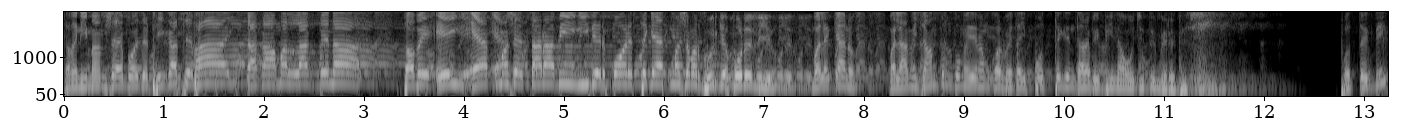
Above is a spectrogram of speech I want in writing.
তখন ইমাম সাহেব বলছে, ঠিক আছে ভাই, টাকা আমার লাগবে না, তবে এই এক মাসে তারাবি ঈদের পরের থেকে এক মাস আবার ঘুরকে পড়ে লিও। বলে, কেন? বলে, আমি জানতাম তুমি এরকম করবে, তাই প্রত্যেকদিন তারাবি বিনা উজুতে মেরে দিছি প্রত্যেকদিন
